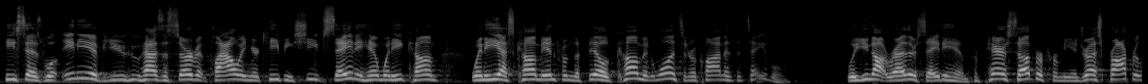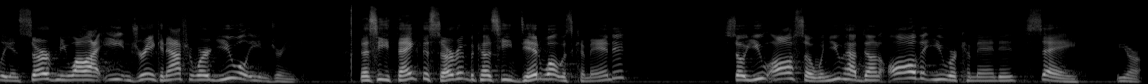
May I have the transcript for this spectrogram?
He says, Will any of you who has a servant plowing or keeping sheep say to him when he come when he has come in from the field, Come at once and recline at the table? Will you not rather say to him, Prepare supper for me and dress properly and serve me while I eat and drink, and afterward you will eat and drink? Does he thank the servant because he did what was commanded? So you also, when you have done all that you were commanded, say, We are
